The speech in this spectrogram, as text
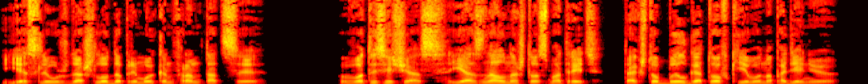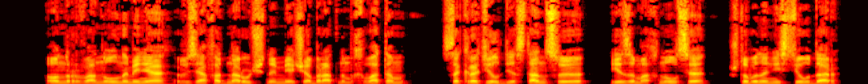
если уж дошло до прямой конфронтации. Вот и сейчас я знал, на что смотреть, так что был готов к его нападению. Он рванул на меня, взяв одноручный меч обратным хватом, сократил дистанцию и замахнулся, чтобы нанести удар,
